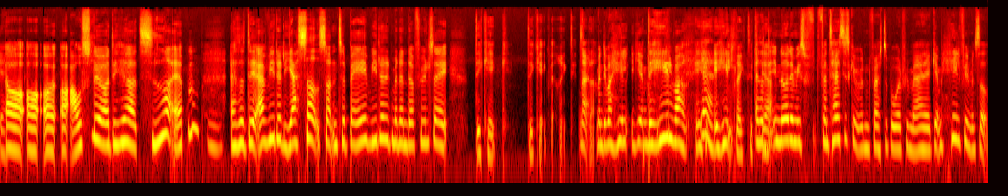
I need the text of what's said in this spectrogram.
ja. og, og, og, og afslører de her sider af dem. Mm. Altså, det er vidderligt. Jeg sad sådan tilbage vidderligt med den der følelse af, det kan ikke, det kan ikke være rigtigt. Nej, men det var helt igennem... Det hele var he- helt rigtigt. Altså, ja. det, noget af det mest fantastiske ved den første Borat-film er, at jeg gennem hele filmen sad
